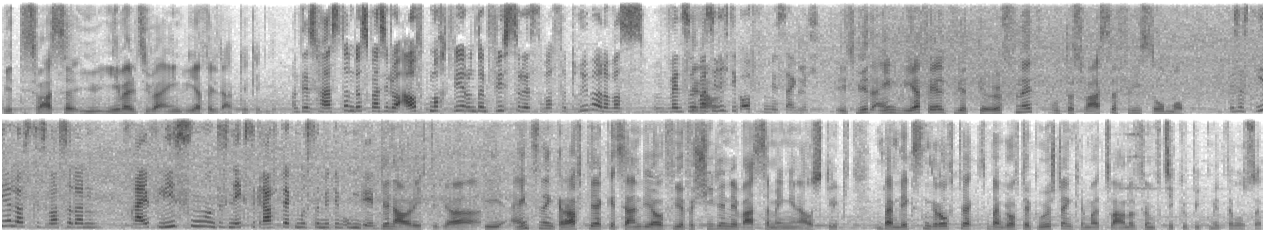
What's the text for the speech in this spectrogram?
wird das Wasser jeweils über ein Wehrfeld abgegeben. Und das heißt dann, dass quasi da aufgemacht wird und dann fließt so das Wasser drüber oder was, wenn es genau. quasi richtig offen ist eigentlich? Es wird ein Wehrfeld wird geöffnet und das Wasser fließt oben ab. Das heißt, ihr lasst das Wasser dann frei fließen und das nächste Kraftwerk muss dann mit dem umgehen? Genau, richtig. Ja. Die einzelnen Kraftwerke sind ja für verschiedene Wassermengen ausgelegt. Und beim nächsten Kraftwerk, beim Kraftwerk Urstein, können wir 250 Kubikmeter Wasser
